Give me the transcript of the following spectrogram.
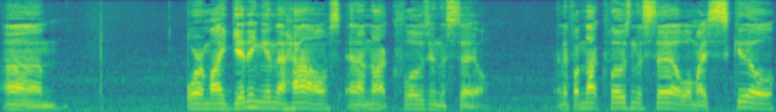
um, or am I getting in the house and I'm not closing the sale? And if I'm not closing the sale, well, my skill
